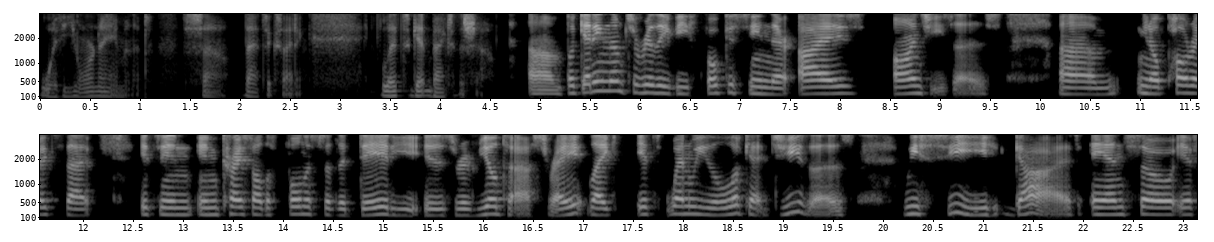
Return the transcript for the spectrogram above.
with your name in it. So that's exciting. Let's get back to the show. Um, but getting them to really be focusing their eyes on Jesus. Um, you know, Paul writes that it's in in Christ all the fullness of the deity is revealed to us, right? Like it's when we look at Jesus, we see God, and so if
